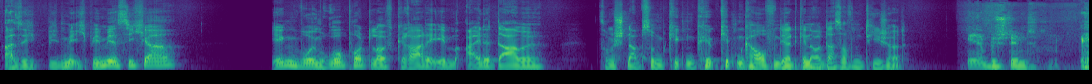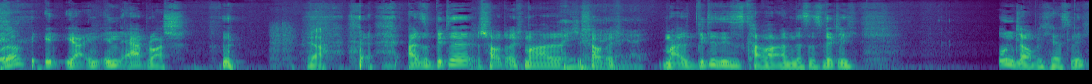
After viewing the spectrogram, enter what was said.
also ich bin, mir- ich bin mir sicher, irgendwo im Ruhrpott läuft gerade eben eine Dame zum Schnaps und Kicken, Kipp- Kippen kaufen, die hat genau das auf dem T-Shirt. Ja, bestimmt. Oder? In, ja, in, in Airbrush. Ja. Also bitte schaut euch mal, Ei, schaut ei, euch ei, ei. mal bitte dieses Cover an. Das ist wirklich unglaublich hässlich.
